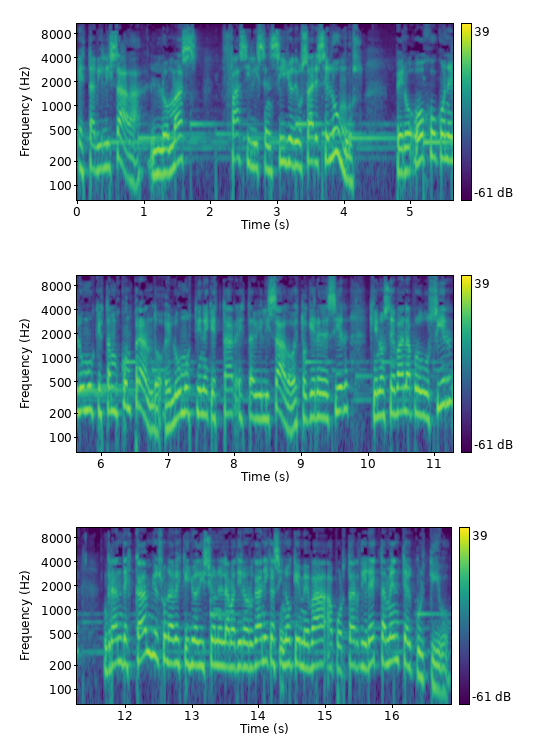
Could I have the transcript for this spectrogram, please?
estabilizada. Lo más fácil y sencillo de usar es el humus. Pero ojo con el humus que estamos comprando. El humus tiene que estar estabilizado. Esto quiere decir que no se van a producir grandes cambios una vez que yo adicione la materia orgánica, sino que me va a aportar directamente al cultivo.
